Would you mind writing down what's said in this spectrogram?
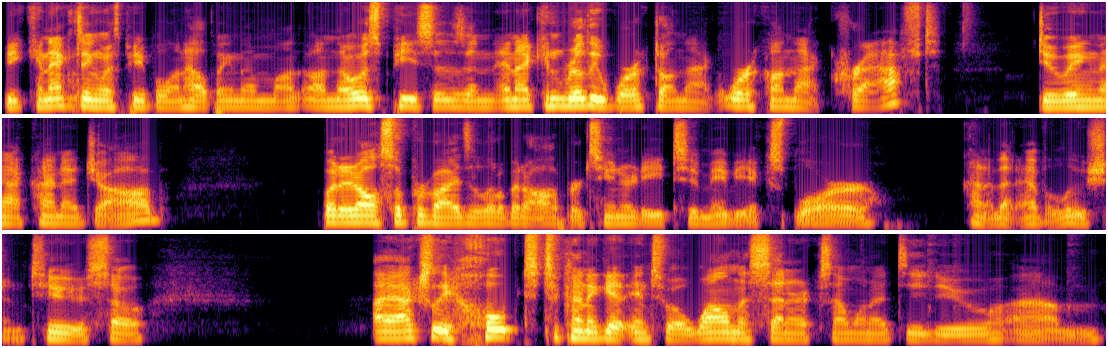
be connecting with people and helping them on, on those pieces and, and I can really work on that work on that craft, doing that kind of job. But it also provides a little bit of opportunity to maybe explore kind of that evolution too. So I actually hoped to kind of get into a wellness center because I wanted to do um,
